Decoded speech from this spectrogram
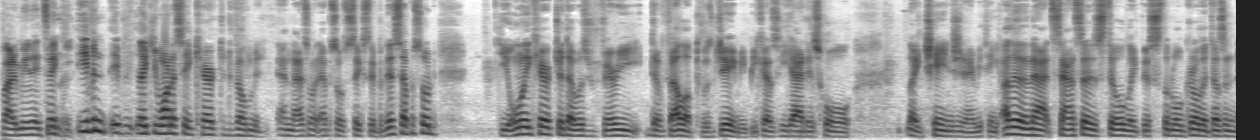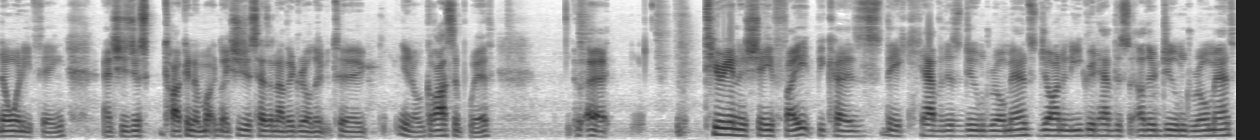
but I mean, it's like Even if, like you want to say character development, and that's what episode six did. But this episode, the only character that was very developed was Jaime because he had his whole like change and everything. Other than that, Sansa is still like this little girl that doesn't know anything, and she's just talking to like she just has another girl to, to you know gossip with. Uh, Tyrion and Shae fight because they have this doomed romance. Jon and Ygritte have this other doomed romance.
